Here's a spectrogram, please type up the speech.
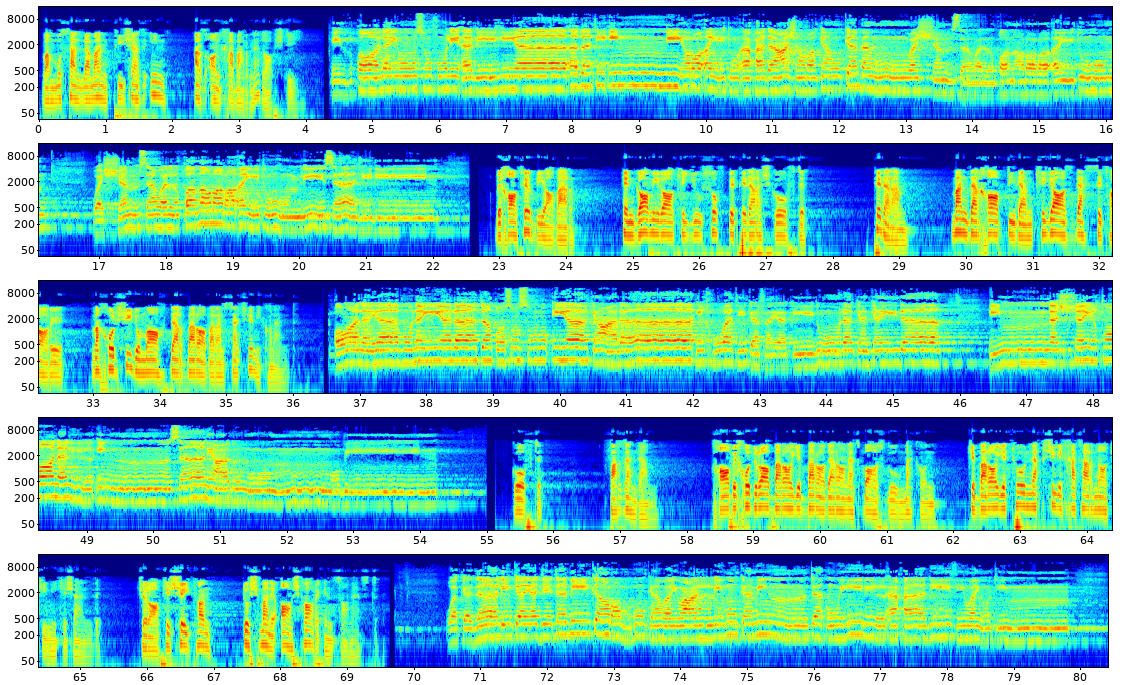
و مسلما پیش از این از آن خبر نداشتی. اذ قال يوسف لأبيه يا أبت إني رأيت أحد عشر كوكبا والشمس والقمر رأيتهم والشمس والقمر رأيتهم لي ساجدين به خاطر بیاور هنگامی را که یوسف به پدرش گفت پدرم من در خواب دیدم که یازده ستاره و خورشید و ماه در برابرم سجده می کنند قال یا بنی لا تقصص رؤیاک على اخوتك فیکیدوا لك کیدا این الشیطان للانسان عدو مبین گفت فرزندم خواب خود را برای برادرانت بازگو مکن که برای تو نقشه خطرناکی می‌کشند چرا که شیطان دشمن آشکار انسان است. وكذلك يجتبيك ربك ويعلمك من تأويل الأحاديث ويتم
